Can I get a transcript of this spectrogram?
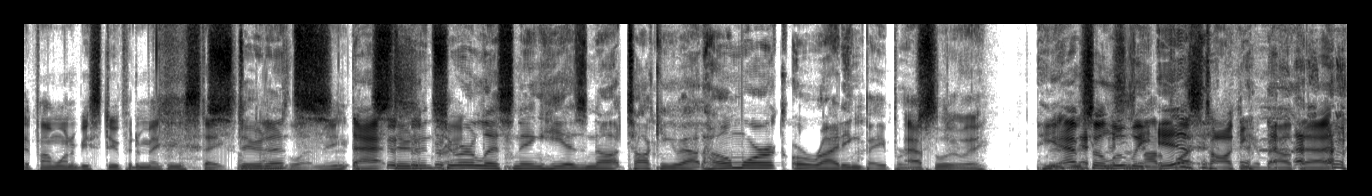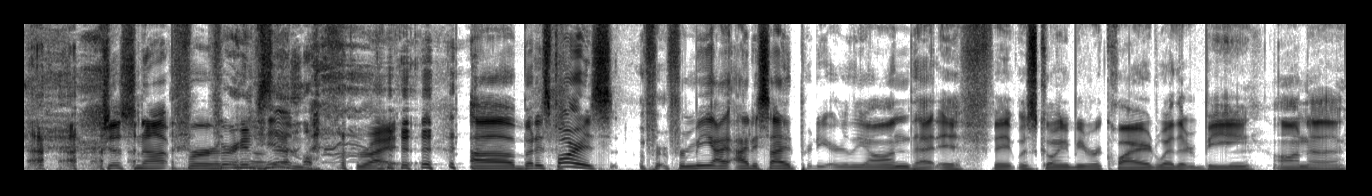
If I want to be stupid and make a mistake, Students, let me. That Students who are listening, he is not talking about homework or writing papers. Absolutely. He absolutely not is talking about that, just not for, For him. right. Uh, but as far as for, for me, I, I decided pretty early on that if it was going to be required, whether it be on a,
